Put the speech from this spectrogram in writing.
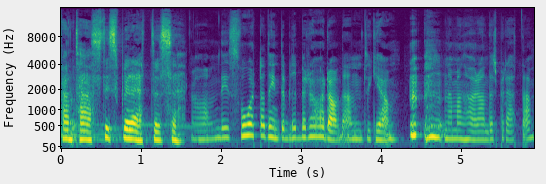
Fantastisk berättelse. Ja, det är svårt att inte bli berörd av den, tycker jag, när man hör Anders berätta.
